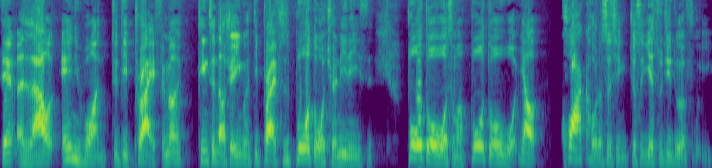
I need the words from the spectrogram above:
，than allow anyone to deprive。有没有听陈导学英文？deprive 是剥夺权利的意思。剥夺我什么？剥夺我要夸口的事情，就是耶稣基督的福音。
